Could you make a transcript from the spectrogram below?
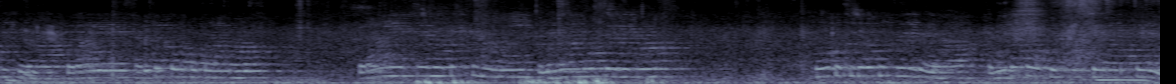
ご来園。中のお客様にお願い申し上げます。当都市場設営ではゴミ箱を設置していません。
